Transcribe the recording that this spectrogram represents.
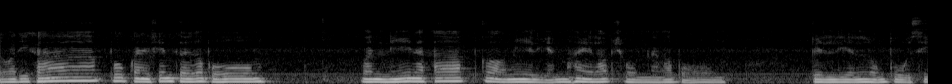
สวัสดีครับพบกันเช่นเคยครับผม วันนี้นะครับก็มีเหรียญมาให้รับชมนะครับผม เป็นเหรียญหลวงปู่ศิ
